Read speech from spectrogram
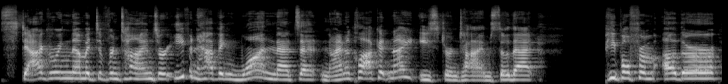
staggering them at different times or even having one that's at nine o'clock at night Eastern time so that people from other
